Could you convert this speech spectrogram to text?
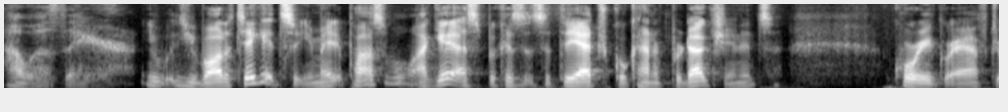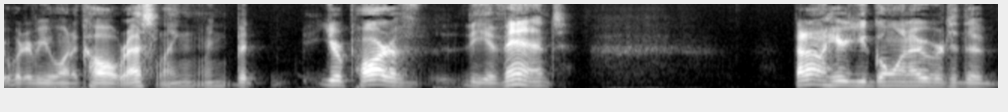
I was there. You, you bought a ticket, so you made it possible, I guess, because it's a theatrical kind of production. It's choreographed or whatever you want to call wrestling. I mean, but you're part of the event. But I don't hear you going over to the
